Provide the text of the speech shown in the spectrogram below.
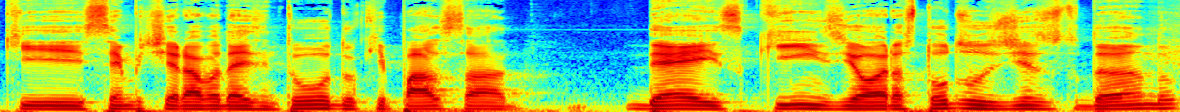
que sempre tirava 10 em tudo, que passa 10, 15 horas todos os dias estudando.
